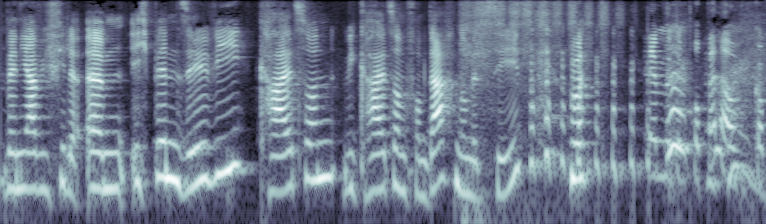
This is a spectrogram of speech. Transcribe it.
Wenn ja, wie viele? Ähm, ich bin Silvi Carlsson, wie Carlsson vom Dach, nur mit C. Der mit dem Propeller auf dem Kopf.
